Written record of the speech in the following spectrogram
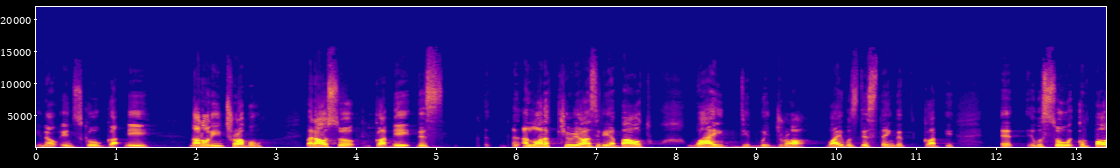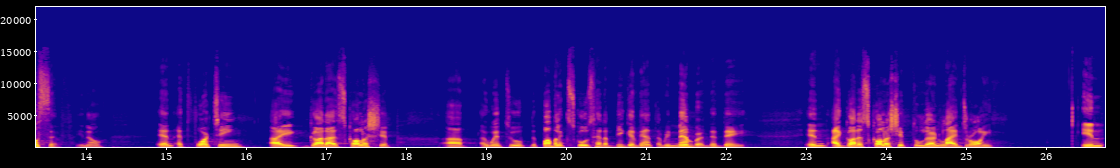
you know, in school got me not only in trouble, but also got me this a lot of curiosity about why did we draw? Why was this thing that got me? It, it was so compulsive, you know. And at 14, I got a scholarship. Uh, I went to the public schools had a big event. I remember that day, and I got a scholarship to learn live drawing in,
